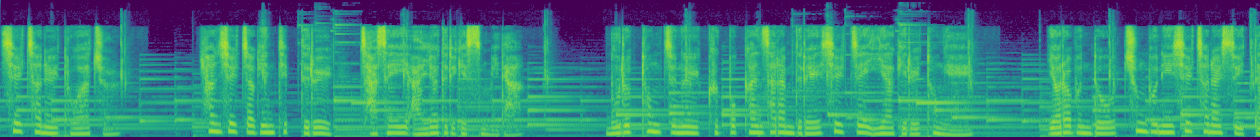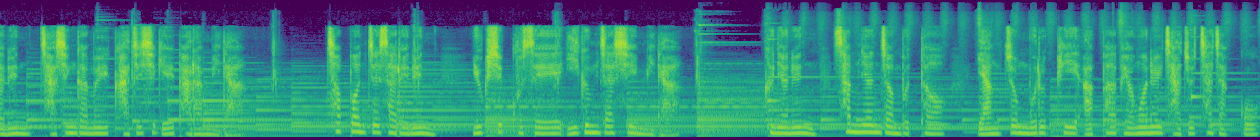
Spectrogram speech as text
실천을 도와줄 현실적인 팁들을 자세히 알려드리겠습니다. 무릎 통증을 극복한 사람들의 실제 이야기를 통해 여러분도 충분히 실천할 수 있다는 자신감을 가지시길 바랍니다. 첫 번째 사례는 69세의 이금자 씨입니다. 그녀는 3년 전부터 양쪽 무릎이 아파 병원을 자주 찾았고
